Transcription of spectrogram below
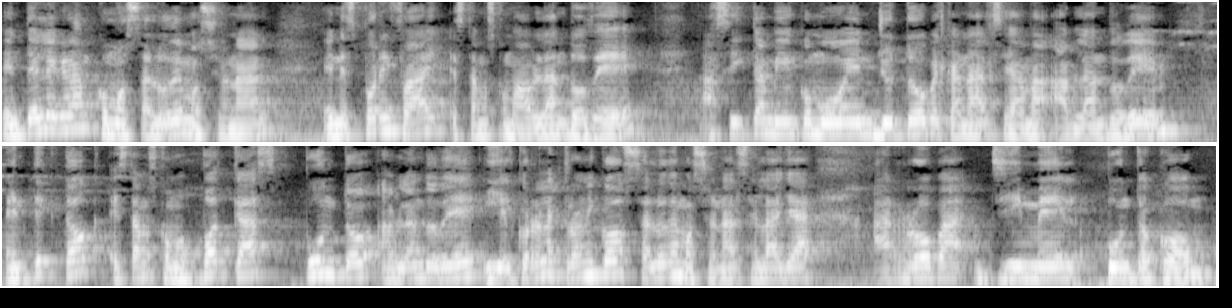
en Telegram como salud emocional, en Spotify estamos como hablando de, así también como en YouTube el canal se llama Hablando de, en TikTok estamos como podcast punto hablando de y el correo electrónico salud emocional celaya arroba gmail.com.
